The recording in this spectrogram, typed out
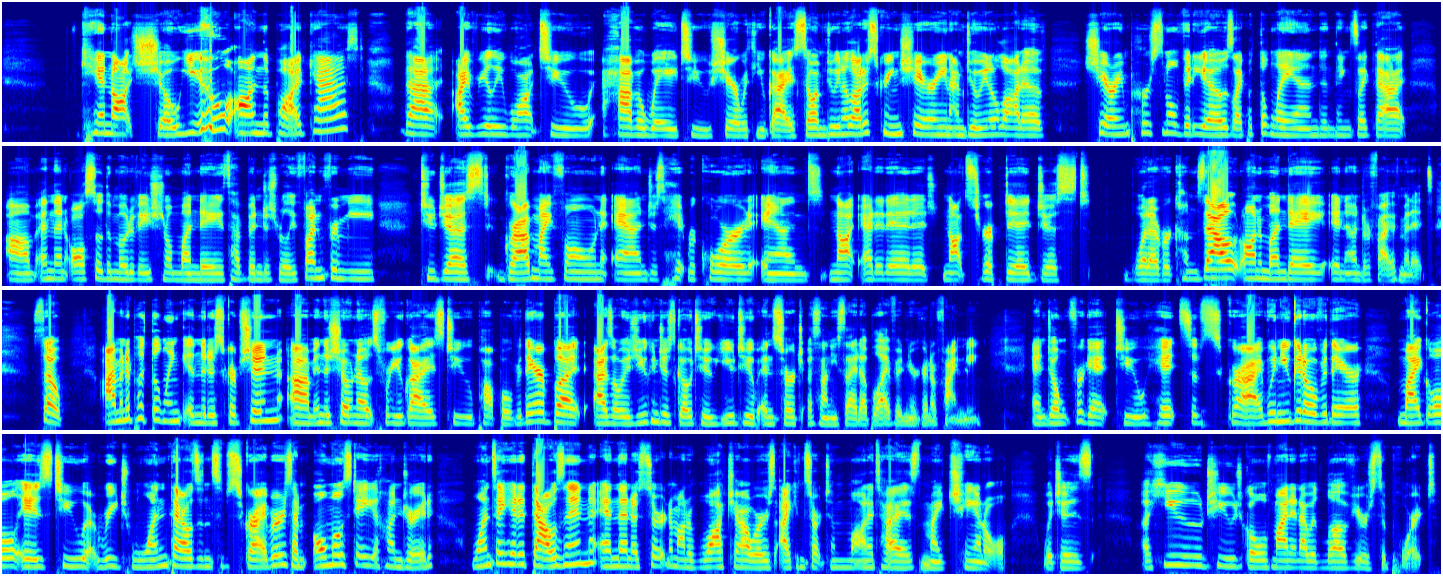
cannot show you on the podcast that I really want to have a way to share with you guys. So I'm doing a lot of screen sharing. I'm doing a lot of sharing personal videos, like with the land and things like that. Um, and then also the motivational Mondays have been just really fun for me to just grab my phone and just hit record and not edit it, it's not scripted, just whatever comes out on a Monday in under five minutes. So I'm going to put the link in the description um, in the show notes for you guys to pop over there. But as always, you can just go to YouTube and search A Sunny Side Up Life and you're going to find me. And don't forget to hit subscribe when you get over there. My goal is to reach 1,000 subscribers. I'm almost 800. Once I hit a thousand and then a certain amount of watch hours, I can start to monetize my channel, which is a huge, huge goal of mine. And I would love your support.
